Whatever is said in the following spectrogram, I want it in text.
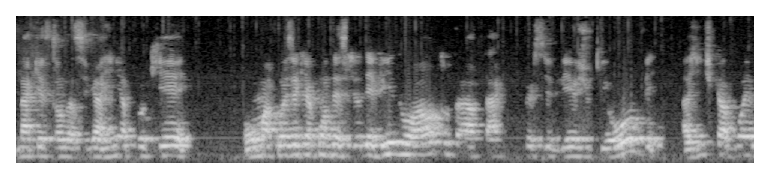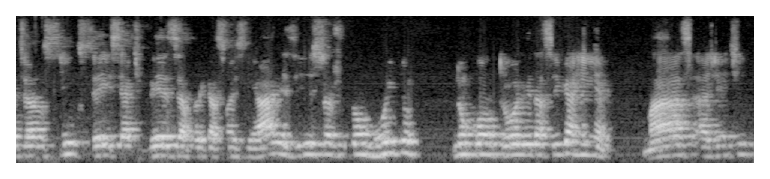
na questão da cigarrinha, porque uma coisa que aconteceu devido ao alto ataque de percevejo que houve, a gente acabou entrando 5, 6, 7 vezes aplicações em áreas, e isso ajudou muito no controle da cigarrinha. Mas a gente,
